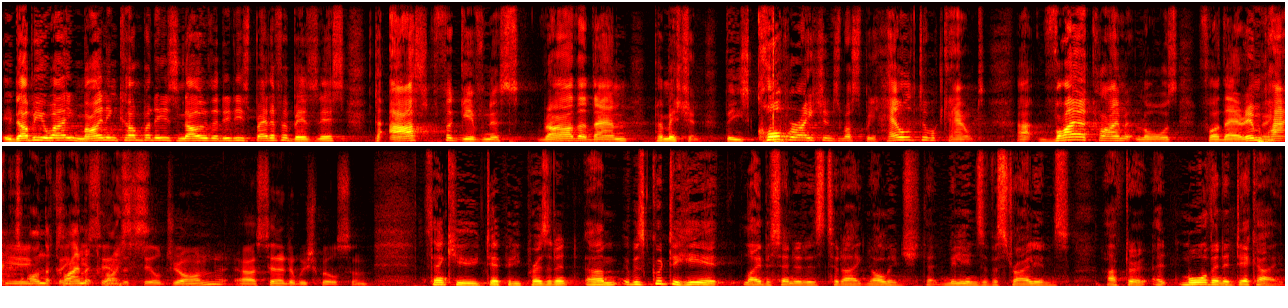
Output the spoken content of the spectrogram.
In WA, mining companies know that it is better for business to ask forgiveness rather than permission. These corporations must be held to account uh, via climate laws for their impact on the Thank climate you, Senator crisis. Steele-John. Uh, Senator Whish-Wilson. Thank you, Deputy President. Um, it was good to hear Labor senators today acknowledge that millions of Australians, after a, more than a decade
